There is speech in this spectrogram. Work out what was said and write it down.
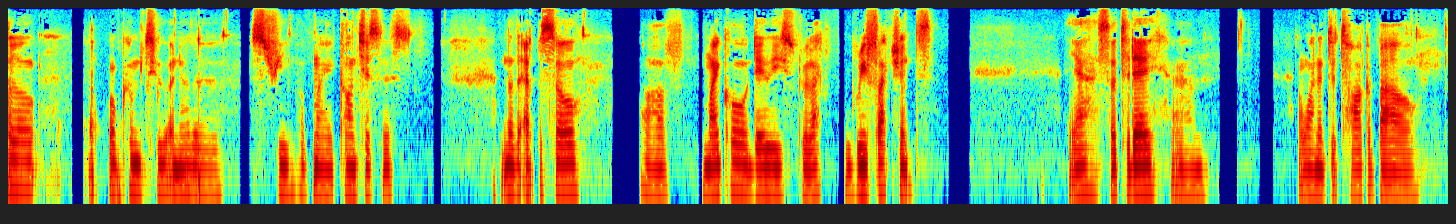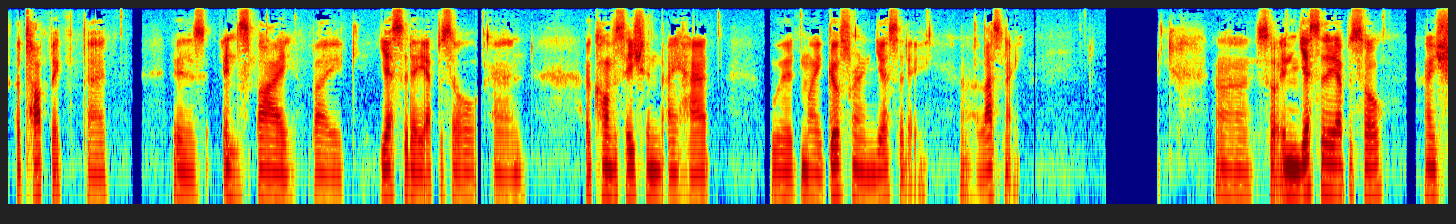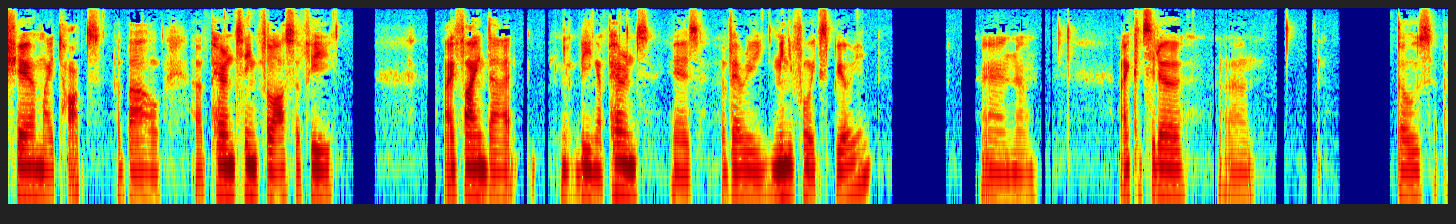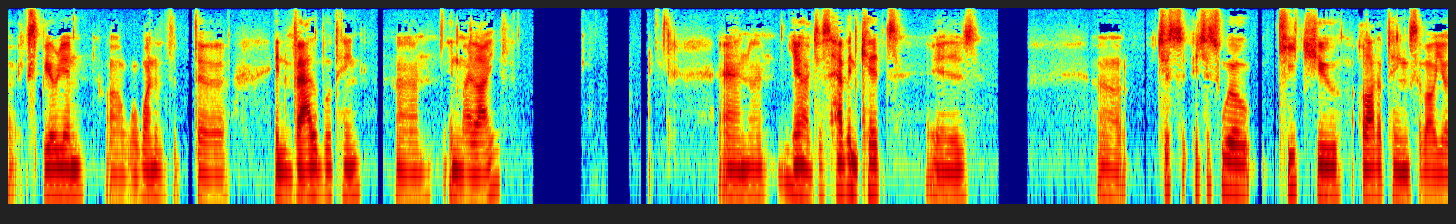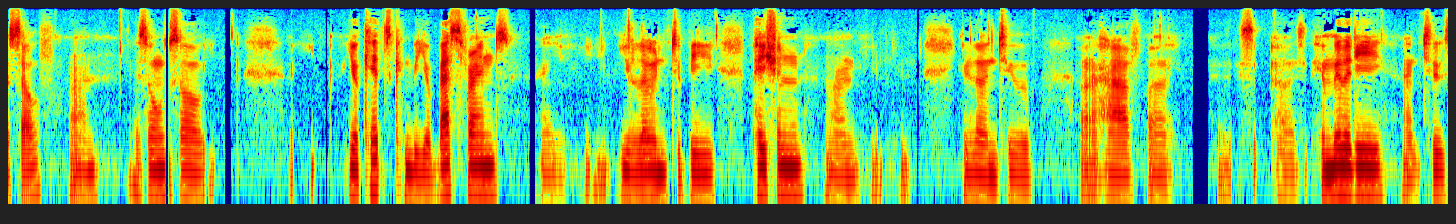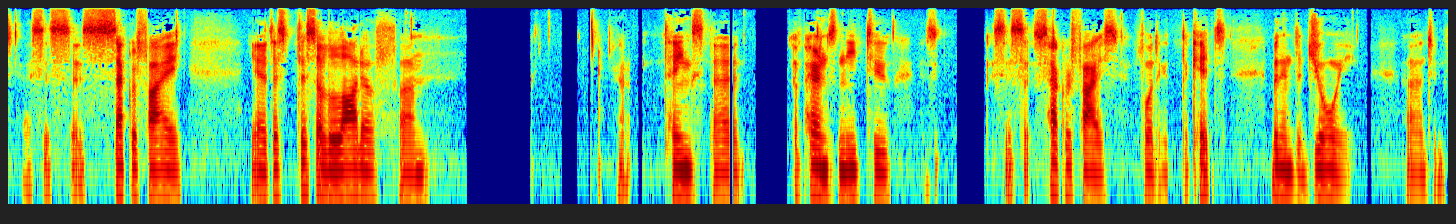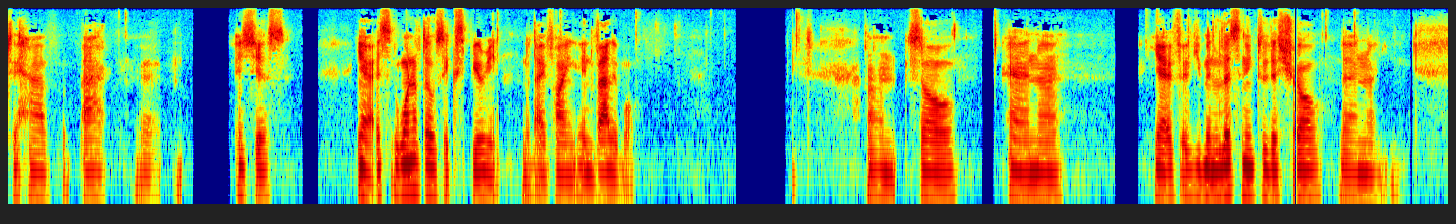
Hello, welcome to another stream of my consciousness, another episode of Michael Daly's Reflections. Yeah, so today um, I wanted to talk about a topic that is inspired by yesterday episode and a conversation I had with my girlfriend yesterday, uh, last night. Uh, so in yesterday episode, I share my thoughts about uh, parenting philosophy. I find that you know, being a parent is a very meaningful experience, and um, I consider uh, those uh, experience uh, one of the, the invaluable thing um, in my life. And uh, yeah, just having kids is uh, just it just will teach you a lot of things about yourself. Um, it's also your kids can be your best friends. You, learn to be patient. Um, you, learn to uh, have uh, uh, humility and to sacrifice. Yeah, there's there's a lot of um, things that parents need to sacrifice for the, the kids, but then the joy uh, to to have back. Uh, it's just, yeah, it's one of those experience that I find invaluable. Um, so, and uh, yeah, if, if you've been listening to the show, then uh,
